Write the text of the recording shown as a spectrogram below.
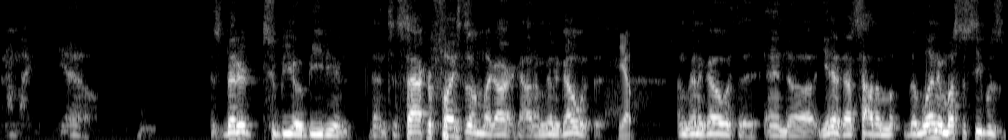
And I'm like, yo, it's better to be obedient than to sacrifice. So I'm like, all right, God, I'm gonna go with it. Yep. I'm gonna go with it. And uh yeah, that's how the the Millennium Mustard Seed was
